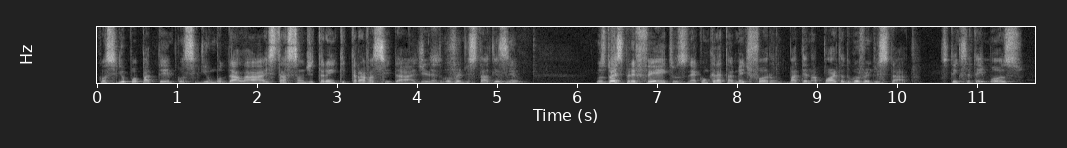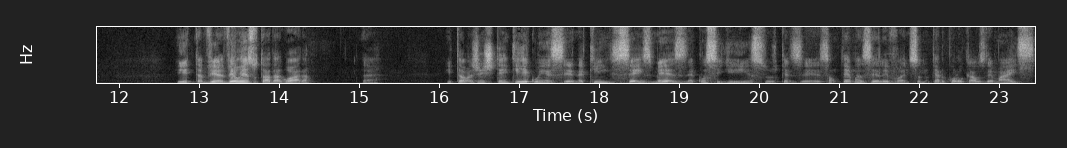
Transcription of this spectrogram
conseguiu poupar tempo, conseguiu mudar lá a estação de trem que trava a cidade né, do governo do estado. Quer dizer, os dois prefeitos, né, concretamente, foram bater na porta do governo do estado você tem que ser teimoso. E tá, ver, ver o resultado agora. Né? Então a gente tem que reconhecer né, que em seis meses né, conseguir isso, quer dizer, são temas relevantes. Eu não quero colocar os demais,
